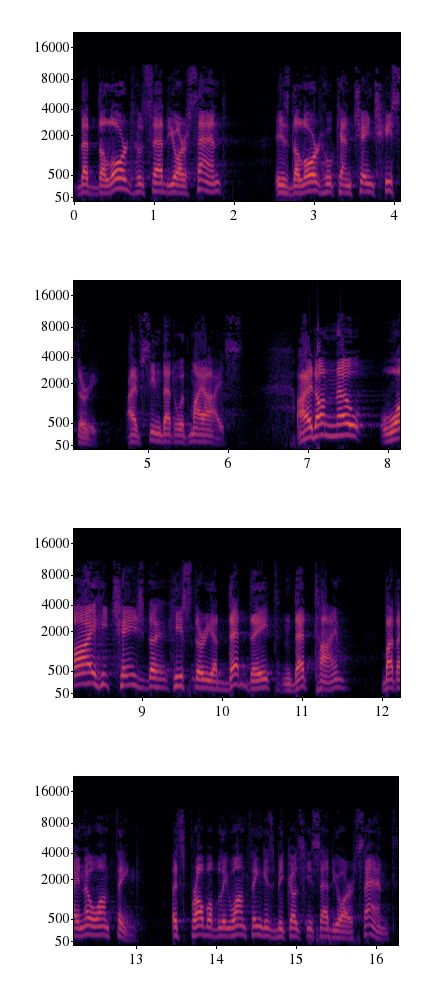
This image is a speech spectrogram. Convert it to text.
that the Lord who said you are sent is the Lord who can change history. I've seen that with my eyes. I don't know why he changed the history at that date and that time, but I know one thing. It's probably one thing is because he said you are sent.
